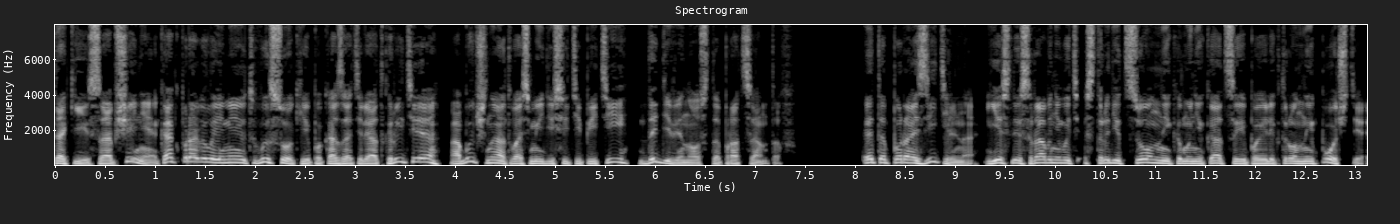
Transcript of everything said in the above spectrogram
Такие сообщения, как правило, имеют высокие показатели открытия, обычно от 85 до 90%. Это поразительно, если сравнивать с традиционной коммуникацией по электронной почте,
